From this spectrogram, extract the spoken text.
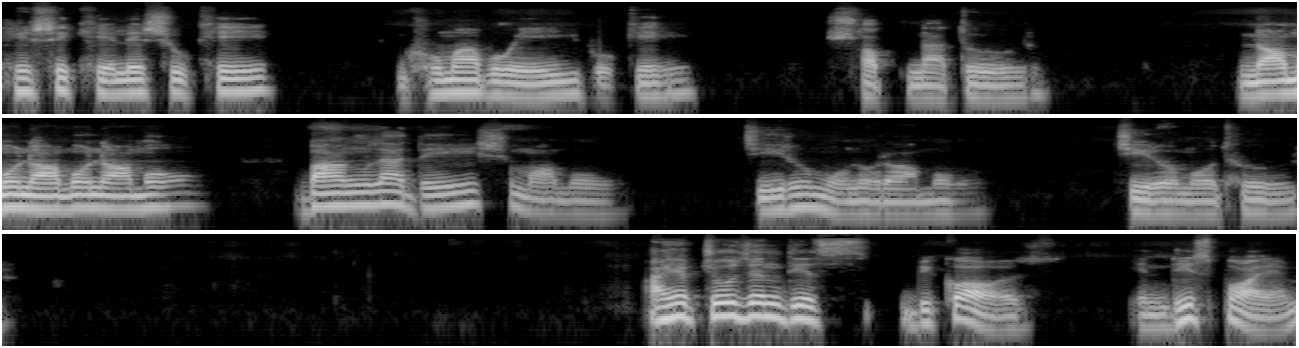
হেসে খেলে সুখে, ঘুমাবো এই বুকে স্বপ্নাতুর নম নম নম, বাংলাদেশ মম চির মনোরম চির মধুর I have chosen this because in this poem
